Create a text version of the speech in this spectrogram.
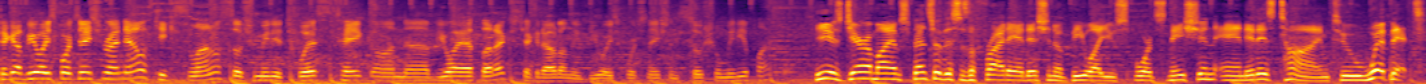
Check out BYU Sports Nation right now with Kiki Solano, social media twist take on uh, BYU athletics. Check it out on the BYU Sports Nation social media platform. He is Jeremiah Spencer. This is the Friday edition of BYU Sports Nation, and it is time to whip it.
